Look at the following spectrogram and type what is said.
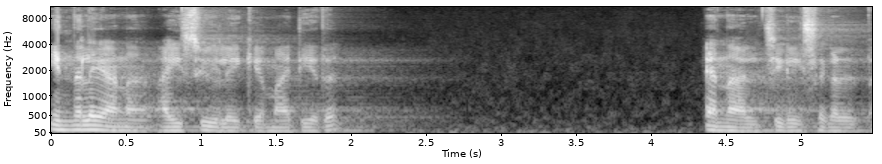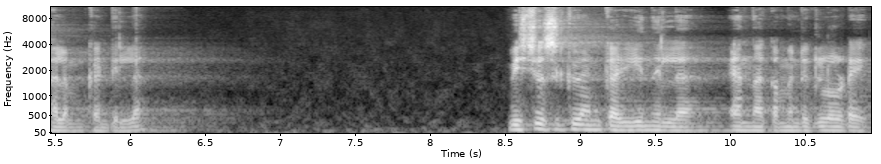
ഇന്നലെയാണ് ഐ സിയുയിലേക്ക് മാറ്റിയത്. എന്നാൽ ചികിത്സകൾ ഫലം കണ്ടില്ല. വിശ്വസിക്കുവാൻ കഴിയുന്നില്ല എന്ന കമന്റുകളോടെ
